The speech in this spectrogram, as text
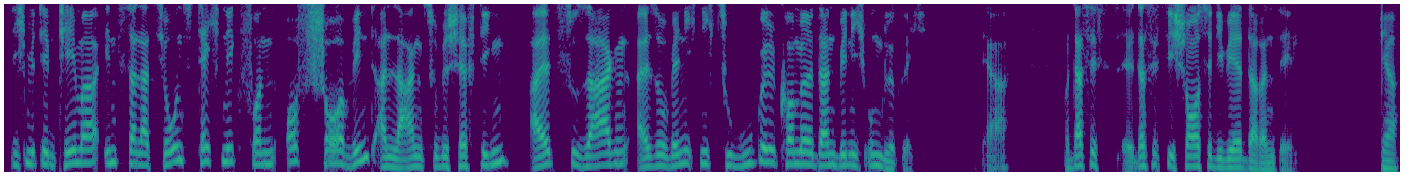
sich mit dem Thema Installationstechnik von Offshore-Windanlagen zu beschäftigen, als zu sagen, also wenn ich nicht zu Google komme, dann bin ich unglücklich. Ja. Und das ist, äh, das ist die Chance, die wir darin sehen. Ja,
